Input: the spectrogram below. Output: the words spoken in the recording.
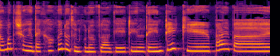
তোমাদের সঙ্গে দেখা হবে নতুন কোনো ব্লগে till then take care bye bye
